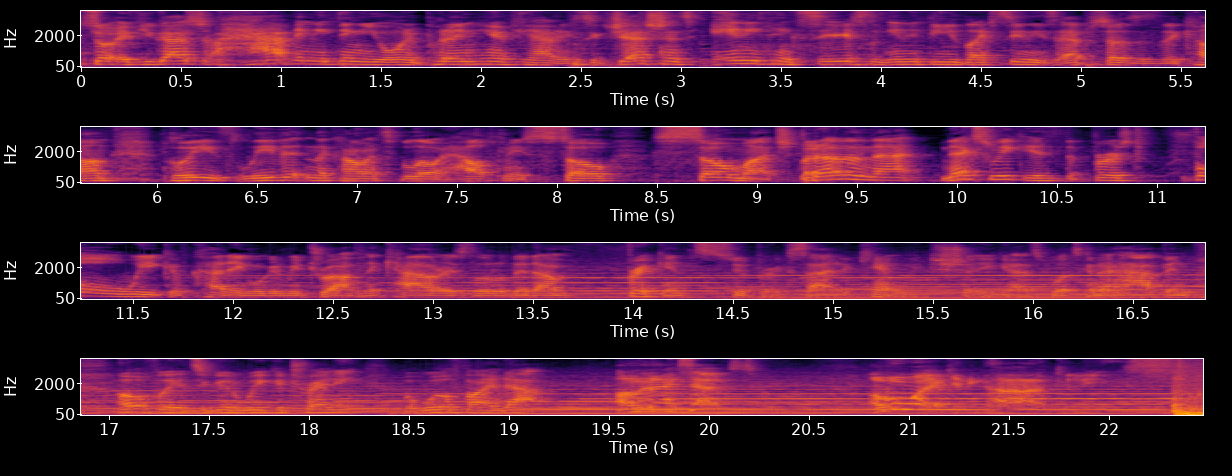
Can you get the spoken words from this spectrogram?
So if you guys have anything you want to put in here, if you have any suggestions, anything seriously, anything you'd like to see in these episodes as they come, please leave it in the comments below. It helps me so, so much. But other than that, next week is the first full week of cutting. We're gonna be dropping the calories a little bit. I'm freaking super excited. Can't wait to show you guys what's gonna happen. Hopefully it's a good week of training, but we'll find out on the next episode of Awakening Hercules.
